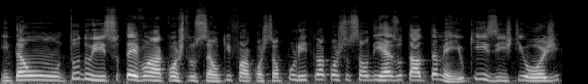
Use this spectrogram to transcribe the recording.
Então, tudo isso teve uma construção que foi uma construção política, uma construção de resultado também. E o que existe hoje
